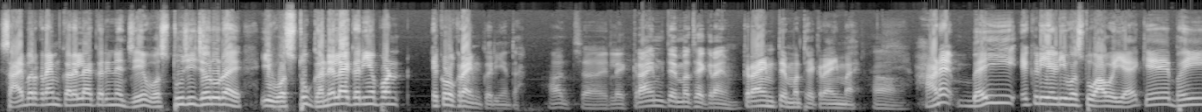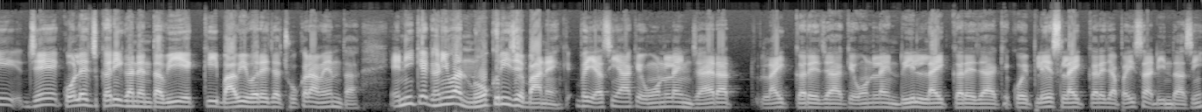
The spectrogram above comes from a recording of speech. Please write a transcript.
સાયબર ક્રાઇમ કરેલાય કરીને જે વસ્તુ જે જરૂર આવે એ વસ્તુ ગનેલાય કરીએ પણ એકડો ક્રાઇમ કરીએ હતા અચ્છા એટલે ક્રાઇમ તે મથે ક્રાઇમ ક્રાઇમ તે મથે ક્રાઇમ આય. હાણે બેય એકડી એડી વસ્તુ આવે જાય કે ભાઈ જે કોલેજ કરી ગને તા વી એકી બાવી વરે જા છોકરા વેનતા એની કે ઘણીવાર નોકરી જે બાને કે ભાઈ અસી આ કે ઓનલાઈન જાહેરાત લાઇક કરે જા કે ઓનલાઈન રીલ લાઇક કરે જા કે કોઈ પ્લેસ લાઇક કરે જા, પૈસા ડીંદાસી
